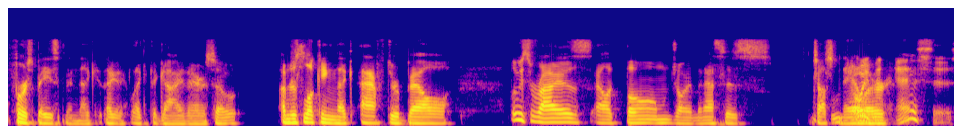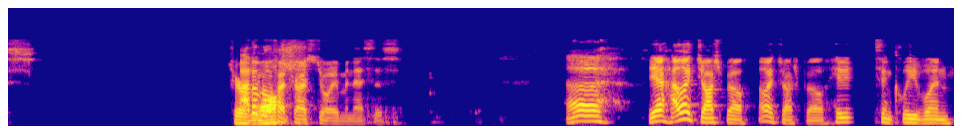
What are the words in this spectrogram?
first baseman, like like, like the guy there. So I'm just looking like after Bell, Luis Arraez, Alec Bohm, Joey Meneses, Josh Ooh, Naylor. Joey Meneses. I don't Walsh. know if I trust Joey Meneses. Uh, yeah, I like Josh Bell. I like Josh Bell. He's in Cleveland.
